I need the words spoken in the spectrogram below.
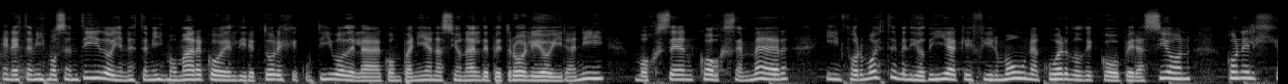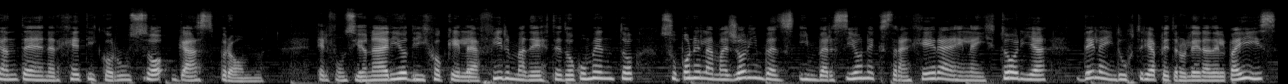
En este mismo sentido y en este mismo marco, el director ejecutivo de la Compañía Nacional de Petróleo iraní, Mohsen Kochsemer, informó este mediodía que firmó un acuerdo de cooperación con el gigante energético ruso Gazprom. El funcionario dijo que la firma de este documento supone la mayor inversión extranjera en la historia de la industria petrolera del país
